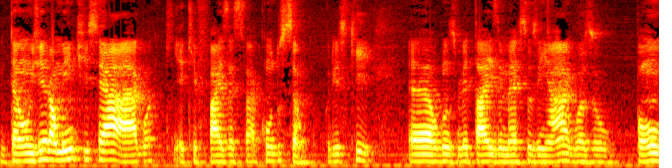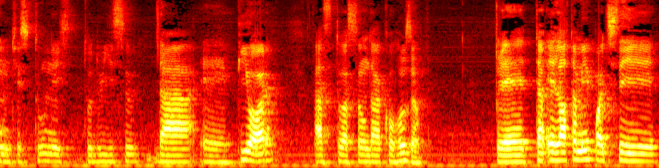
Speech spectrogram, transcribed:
Então, geralmente, isso é a água que, é que faz essa condução. Por isso que é, alguns metais imersos em águas ou pontes, túneis, tudo isso dá, é, piora a situação da corrosão. É, ela também pode ser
